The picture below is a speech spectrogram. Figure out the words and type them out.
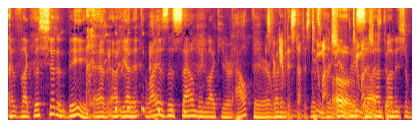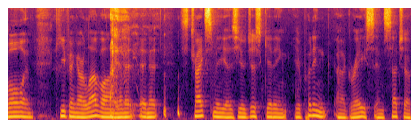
And it's like this shouldn't be, and uh, yet it. Why is this sounding like you're out there? This when forgiveness stuff is too much. Oh, too much. and unpunishable, and keeping our love on, and it and it strikes me as you're just getting you're putting uh, grace in such a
